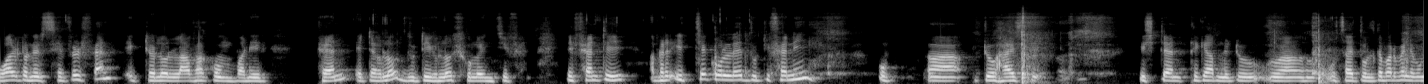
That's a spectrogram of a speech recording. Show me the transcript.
ওয়ালটনের সেফের ফ্যান একটি হলো লাভা কোম্পানির ফ্যান এটা হলো, দুটি হলো ষোলো ইঞ্চি ফ্যান এই ফ্যানটি আপনার ইচ্ছে করলে দুটি ফ্যানই একটু হাই স্ট্যান্ড থেকে আপনি একটু উঁচায় তুলতে পারবেন এবং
